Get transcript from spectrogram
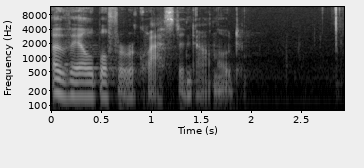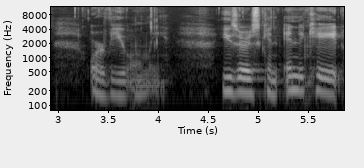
available for request and download or view only. Users can indicate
